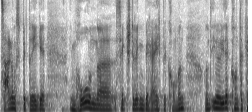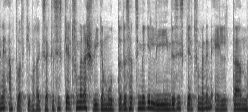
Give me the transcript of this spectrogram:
Zahlungsbeträge im hohen äh, sechsstelligen Bereich bekommen und immer wieder konnte er keine Antwort geben und hat gesagt, das ist Geld von meiner Schwiegermutter, das hat sie mir geliehen, das ist Geld von meinen Eltern,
